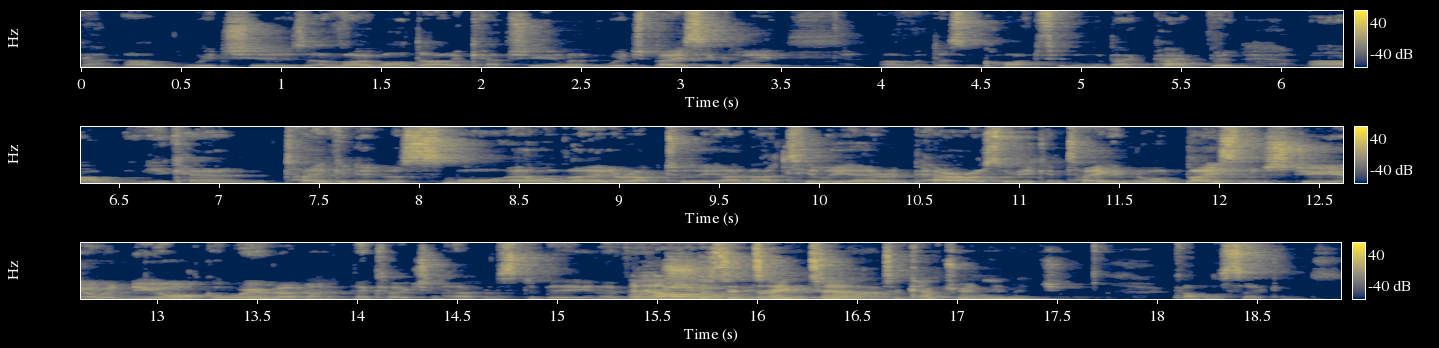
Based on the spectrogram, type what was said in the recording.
Right. um, which is a mobile data capture unit, which basically um, it doesn't quite fit in the backpack, but um, you can take it in a small elevator up to the, an atelier in Paris, or you can take it into a basement studio in New York, or wherever the collection happens to be. In a How long does it take to, to capture an image? a couple of seconds?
